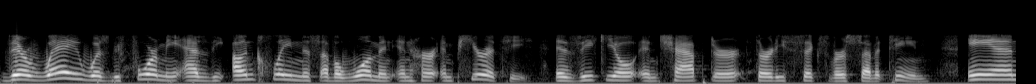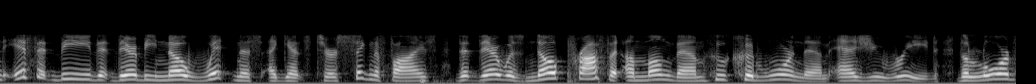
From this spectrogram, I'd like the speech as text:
their way was before me as the uncleanness of a woman in her impurity. Ezekiel in chapter 36, verse 17. And if it be that there be no witness against her, signifies that there was no prophet among them who could warn them, as you read. The Lord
